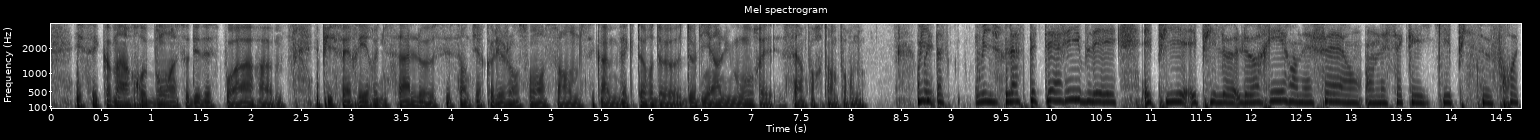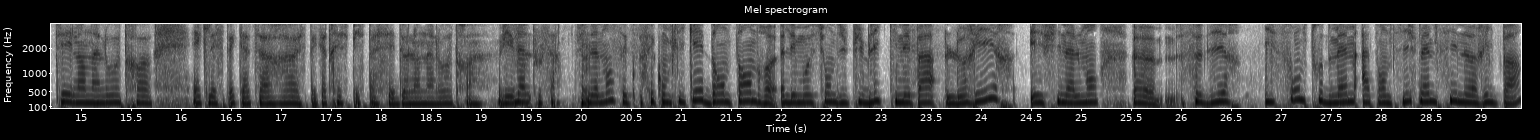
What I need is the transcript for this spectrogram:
et c'est comme un rebond à ce désespoir. euh, Et puis faire rire une salle, euh, c'est sentir que les gens sont ensemble. C'est quand même vecteur de, de lien, l'humour, et c'est important pour nous. Oui, Oui. parce que oui. L'aspect terrible et, et puis et puis le, le rire en effet on, on essaie qu'ils puissent se frotter l'un à l'autre et que les spectateurs euh, spectatrices puissent passer de l'un à l'autre euh, vivre Final- tout ça Finalement, c'est c'est compliqué d'entendre l'émotion du public qui n'est pas le rire et finalement euh, se dire ils sont tout de même attentifs, même s'ils ne rient pas.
